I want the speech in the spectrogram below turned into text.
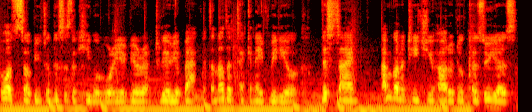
What's up YouTube, this is the Keyboard Warrior here and today we are back with another Tekken 8 video. This time, I'm gonna teach you how to do Kazuya's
